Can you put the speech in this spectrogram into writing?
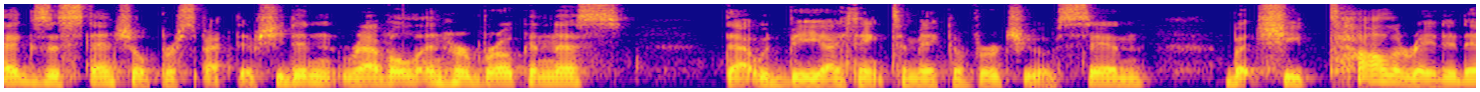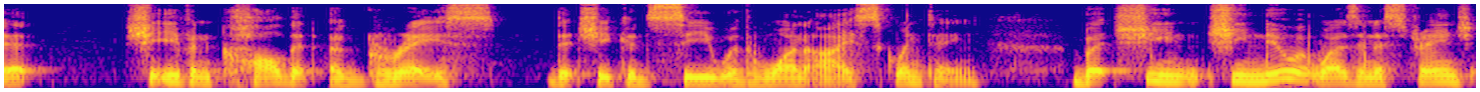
existential perspective. She didn't revel in her brokenness. That would be, I think, to make a virtue of sin. But she tolerated it. She even called it a grace that she could see with one eye squinting. But she, she knew it was, in a strange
